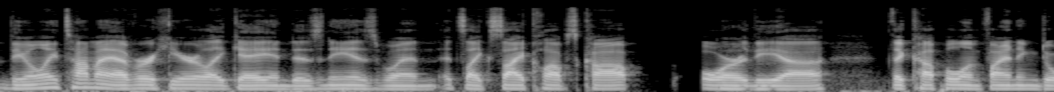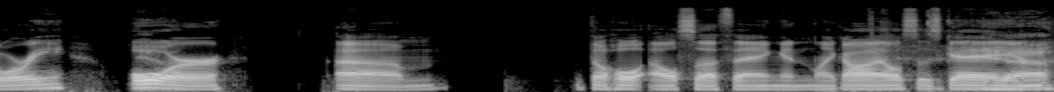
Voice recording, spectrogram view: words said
The only time I ever hear like gay in Disney is when it's like Cyclops Cop or the uh the couple in Finding Dory Yeah. or um the whole Elsa thing and like oh Elsa's gay yeah. and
